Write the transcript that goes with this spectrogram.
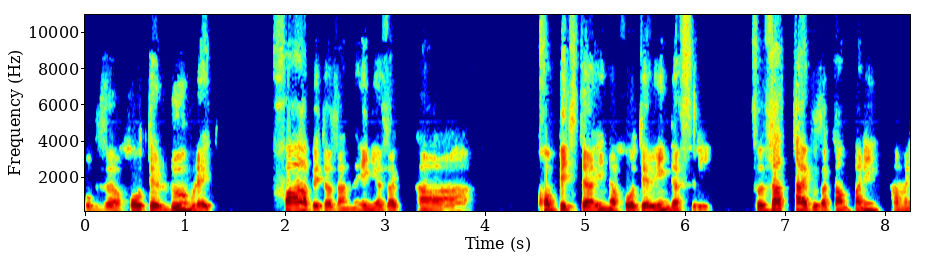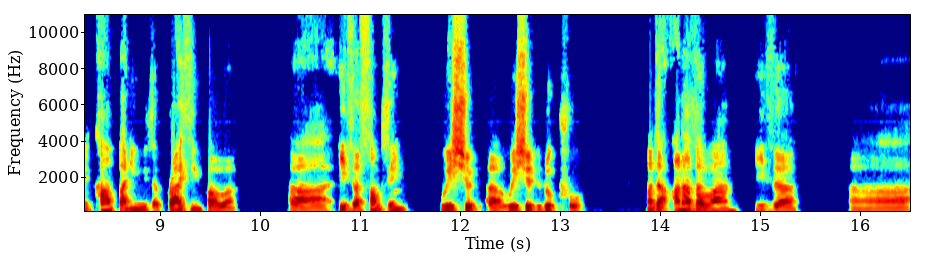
of the hotel room rate far better than any other uh, competitor in the hotel industry. So that type of a company, I mean, company with a pricing power, uh, is something we should uh, we should look for. And another one is a uh,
